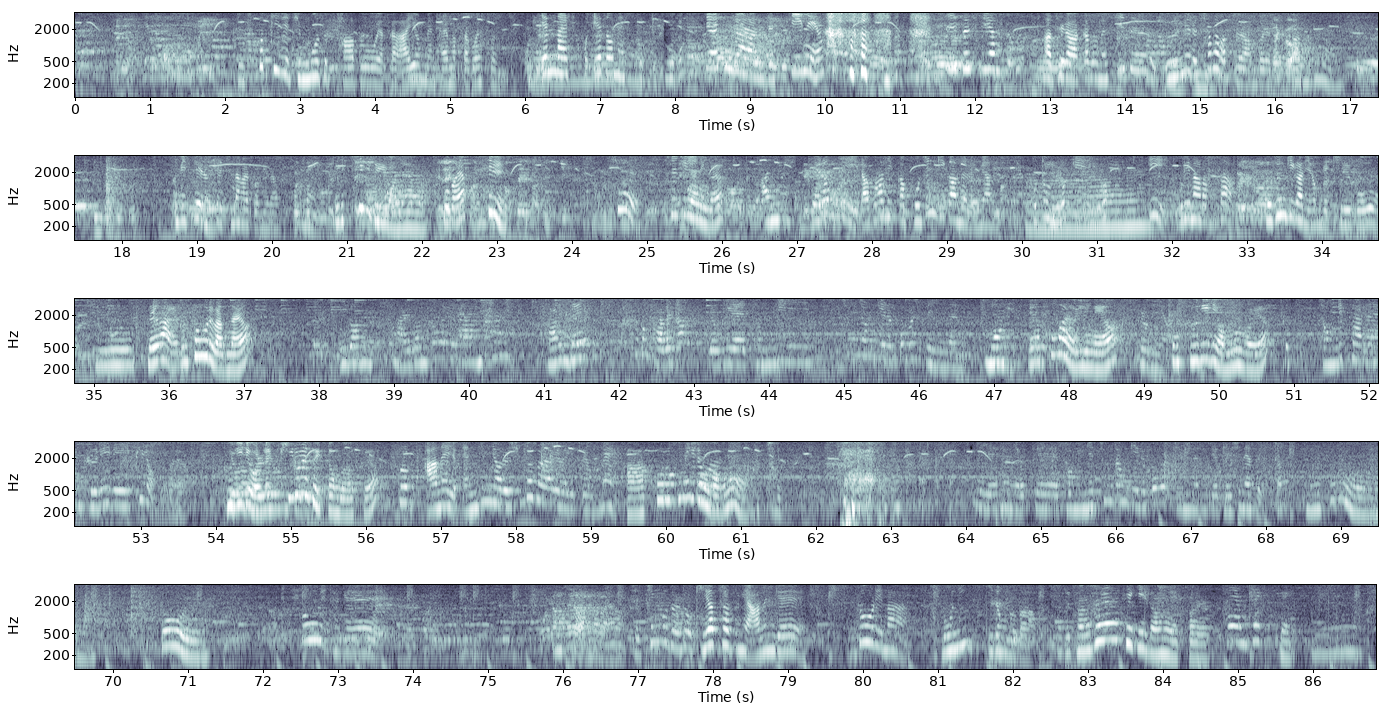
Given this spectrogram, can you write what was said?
그 스포티지 뒷모습 봐도 약간 아이언맨 닮았다고 했었는데 옛날 스포 예전의 스포티지 뭐죠? 씨하신 줄 알았는데 씨네요? 시드 씨야. 아 제가 아까 전에 시드 의미를 찾아봤어요 안 그래도 밑에 이렇게 지나갈 겁니다. 네. 여기 칠이 되게 많아요. 뭐가요? 칠. 7 7주년인가요? 아니요. 개런티라고 하니까 보증 기간을 의미하는 것 같아요. 보통 유럽기 유럽이 우리나라보다 보증 기간 이런 게 길고 음, 내가 알던 소울이 맞나요? 이거는 조금 알던 소리랑 다른데? 조금 다르죠? 여기에 전기 충전기를 꼽을 수 있는 구멍이 있어요. 얘가 코가 열리네요. 그럼요. 그럼 그릴이 없는 거예요? 그쵸. 전기차는 그릴이 필요 없어요. 그릴이 요런- 원래 필요해서 있던 거였어요? 그럼 안에 엔진열을 식혀줘야 되기 때문에 아, 코로 숨을 쉬는 거구나. 그쵸. 근데 얘는 이렇게 전기 충전기를 꼽을 수 있는 게 대신해서 있죠. 음. 소울. 소울이 되게 인기가 많나 봐요. 제 친구들도 기아차 중에 아는 게 소울이나 모닝 이 정도더라고요. 맞아, 저는 하얀색이 너무 예뻐요. 하얀색? 네.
